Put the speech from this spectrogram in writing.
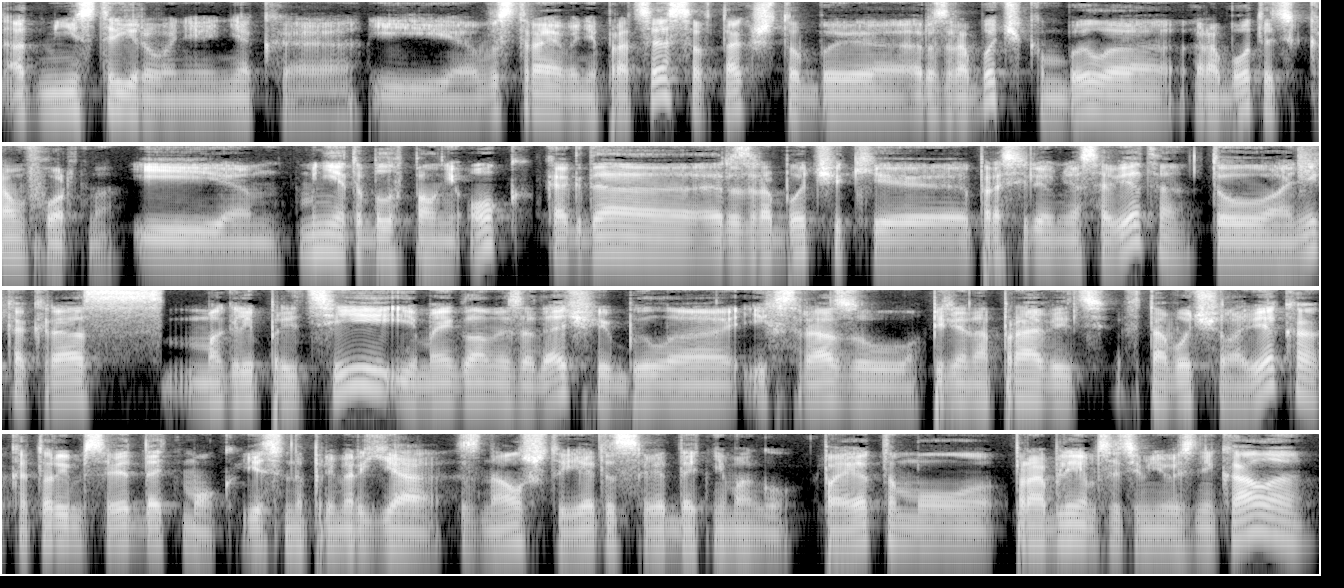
администрирование некое и выстраивание процессов так, чтобы разработчикам было работать комфортно. И эм, мне это было вполне ок. Когда разработчики просили у меня совета, то они как раз могли прийти, и моей главной задачей было их сразу перенаправить в того человека, который им совет дать мог. Если, например, я знал, что я этот совет дать не могу. Поэтому проблем с этим не возникало.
